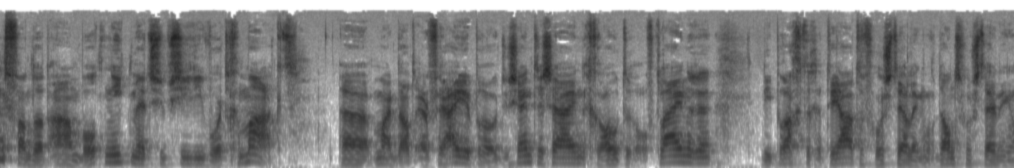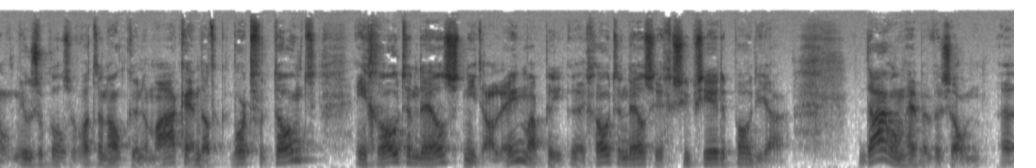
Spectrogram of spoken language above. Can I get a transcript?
van dat aanbod niet met subsidie wordt gemaakt? maar dat er vrije producenten zijn, grotere of kleinere, die prachtige theatervoorstellingen of dansvoorstellingen of musicals of wat dan ook kunnen maken. En dat wordt vertoond in grotendeels, niet alleen, maar grotendeels in gesubsidieerde podia. Daarom hebben we zo'n uh, uh,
